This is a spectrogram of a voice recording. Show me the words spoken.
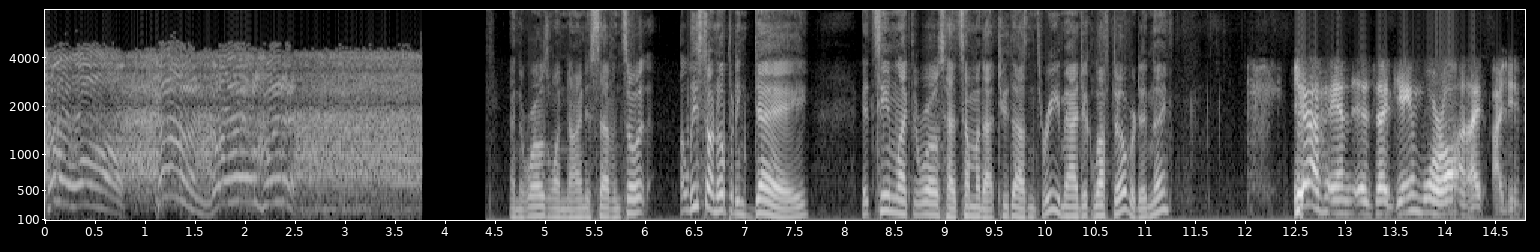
to the wall. Gone. The Royals win it. And the Royals won nine to seven. So it, at least on opening day, it seemed like the Royals had some of that 2003 magic left over, didn't they? Yeah, and as that game wore on, I I didn't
